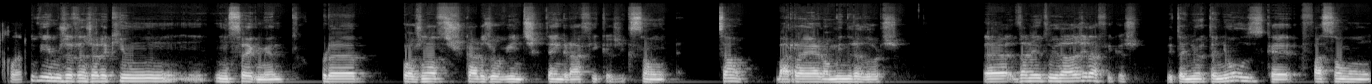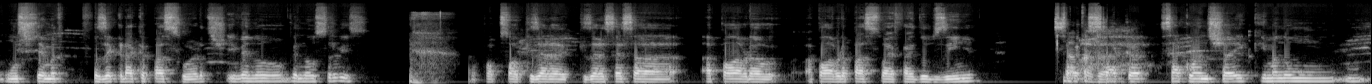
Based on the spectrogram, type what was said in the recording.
Claro. Podíamos arranjar aqui um, um segmento para, para os nossos caros ouvintes que têm gráficas e que são, são barra eram mineradores, uh, darem utilidade às gráficas. E tenho, tenho um uso, que é façam um, um sistema de fazer crack a passwords e vendam, vendam o serviço. para o pessoal que quiser, quiser acesso à, à palavra à palavra passo Wi-Fi do vizinho, saca, tá saca, saca o handshake e manda um, um-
